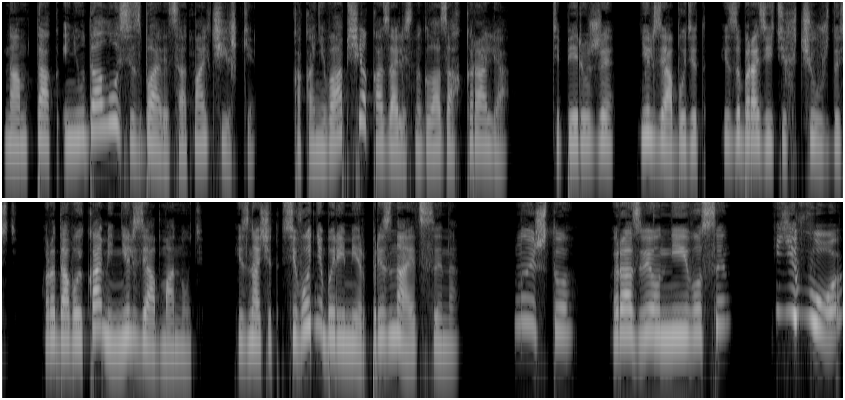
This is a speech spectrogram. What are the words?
Нам так и не удалось избавиться от мальчишки. Как они вообще оказались на глазах короля? Теперь уже нельзя будет изобразить их чуждость. Родовой камень нельзя обмануть. И значит, сегодня Боремир признает сына. Ну и что? Разве он не его сын? Его!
